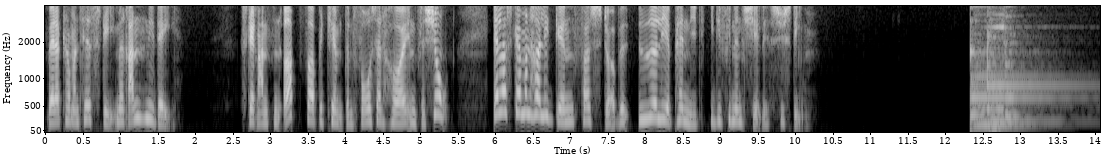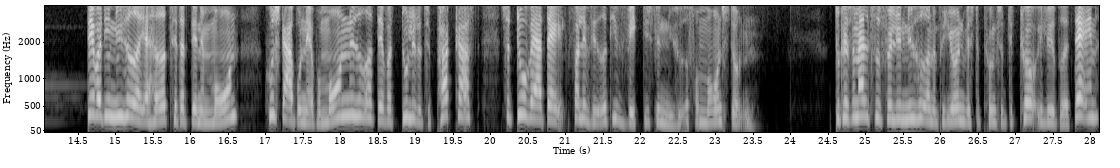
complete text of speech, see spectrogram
hvad der kommer til at ske med renten i dag. Skal renten op for at bekæmpe den fortsat høje inflation, eller skal man holde igen for at stoppe yderligere panik i det finansielle system? Det var de nyheder, jeg havde til dig denne morgen. Husk at abonnere på Morgennyheder, det var du lytter til podcast, så du hver dag får leveret de vigtigste nyheder fra morgenstunden. Du kan som altid følge nyhederne på jordinvestor.dk i løbet af dagen,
